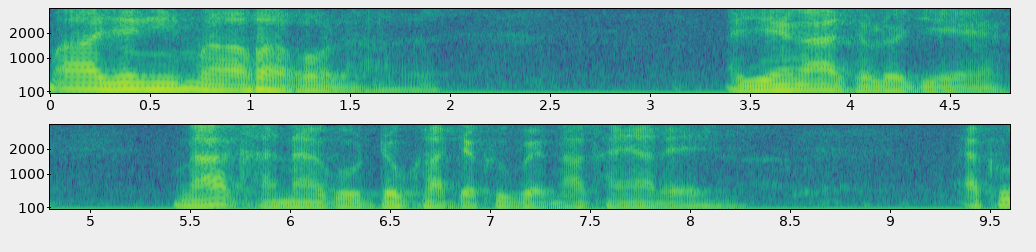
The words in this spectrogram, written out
မှားခြင်းကြီးမှားပါဘောလား။အရင်ကဆိုလို့ချင်းငါခန္ဓာကိုဒုက္ခတစ်ခုပဲငါခံရတယ်။အခု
